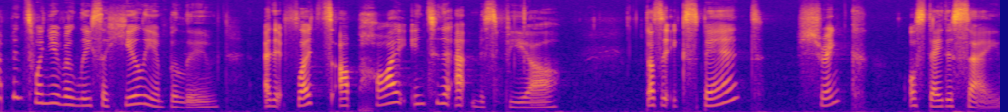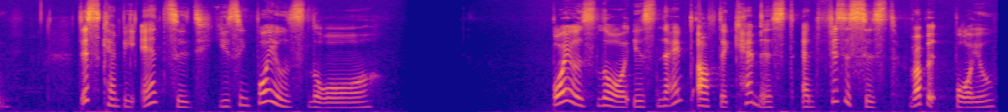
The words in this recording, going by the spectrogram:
happens when you release a helium balloon and it floats up high into the atmosphere. Does it expand, shrink, or stay the same? This can be answered using Boyle's law. Boyle's law is named after chemist and physicist Robert Boyle,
